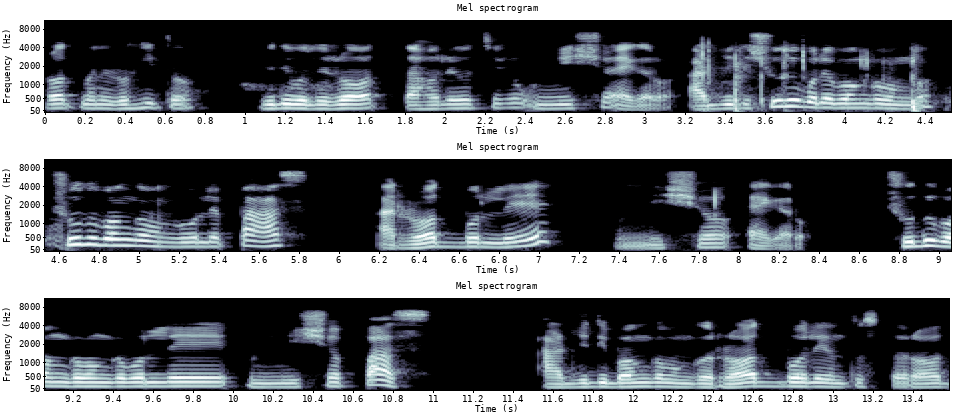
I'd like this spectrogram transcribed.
রথ মানে রহিত। যদি বলে রথ তাহলে হচ্ছে উনিশশো এগারো। আর যদি শুধু বলে বঙ্গভঙ্গ, শুধু বঙ্গভঙ্গ বললে পাঁচ, আর রথ বললে উনিশশো এগারো। শুধু বঙ্গভঙ্গ বললে উনিশশো পাঁচ। আর যদি বঙ্গভঙ্গ রদ বলে, অন্তস্থ রদ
